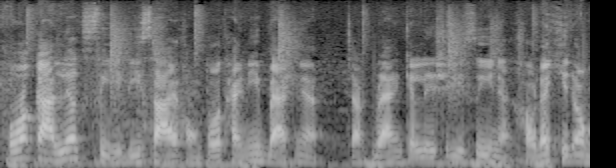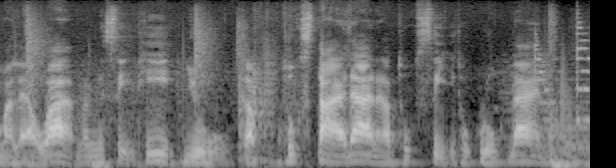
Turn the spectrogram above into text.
เพราะว่าการเลือกสีดีไซน์ของตัว Tiny Bag เนี่ย จากแบรนด์ g a l i s h Easy เนี่ยเขาได้คิดออกมาแล้วว่ามันเป็นสีที่อยู่กับทุกสไตล์ได้นะครับ ทุกสีทุกลุคได้นะ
